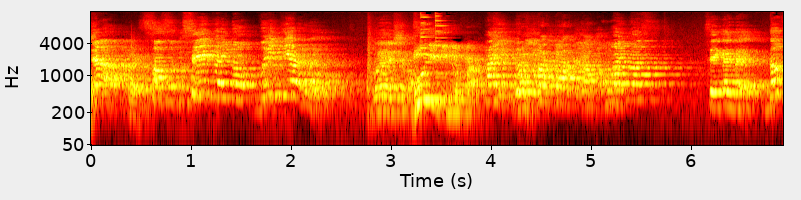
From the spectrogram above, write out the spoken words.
じゃあ、早速正解の VTR を。ご用意します。いいのかはい。正解で、どうぞ。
